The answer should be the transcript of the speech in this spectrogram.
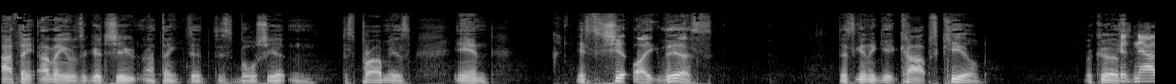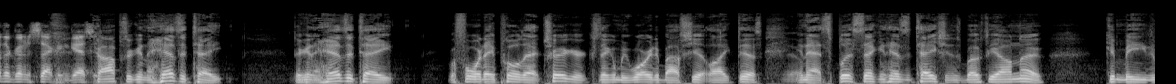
I think I think it was a good shoot. I think that this bullshit and this problem is, and it's shit like this that's going to get cops killed because Because now they're going to second guess it. cops are going to hesitate. They're going to hesitate before they pull that trigger because they're going to be worried about shit like this. And that split second hesitation, as both of y'all know, can be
